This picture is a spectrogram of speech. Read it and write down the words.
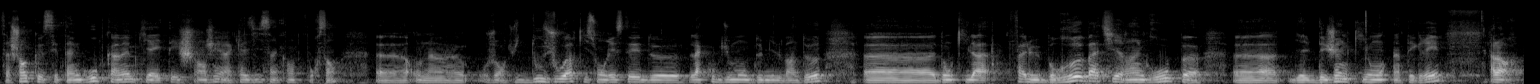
sachant que c'est un groupe quand même qui a été changé à quasi 50%. Euh, on a aujourd'hui 12 joueurs qui sont restés de la Coupe du Monde 2022. Euh, donc il a fallu rebâtir un groupe. Euh, il y a eu des jeunes qui ont intégré. Alors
